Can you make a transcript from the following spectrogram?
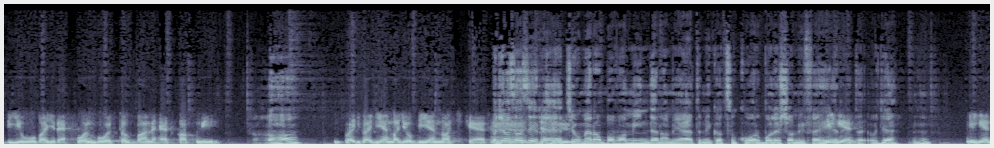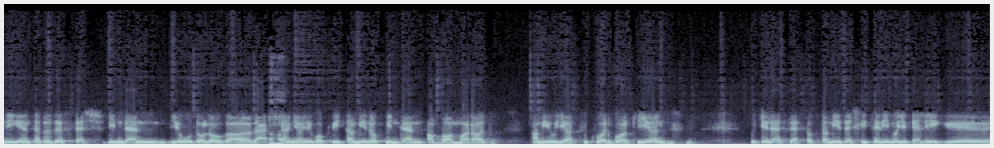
bio vagy reformboltokban lehet kapni. Aha. Vagy, vagy ilyen nagyobb, ilyen nagyker. Hogy az ö, azért szerű- lehet jó, mert abban van minden, ami eltűnik a cukorból, és ami fehér. Igen. Ugye? Uh-huh. Igen, igen, tehát az összes minden jó dolog, az ásványanyagok, vitaminok, minden abban marad, ami ugye a cukorból kijön. Úgyhogy ezzel szoktam édesíteni. Mondjuk elég, ö,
